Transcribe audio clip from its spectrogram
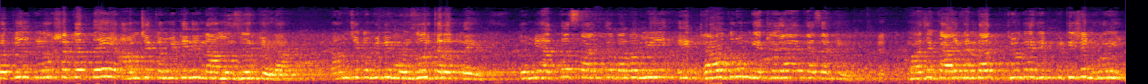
वकील देऊ शकत नाही. आमच्या कमिटीने नामंजूर केला. आमची कमिटी मंजूर करत नाही. तर मी आत्ताच सांगते बाबा मी एक ठराव करून घेतलेला आहे त्यासाठी. माझ्या कालखंडात जो काही रिपिटिशन होईल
